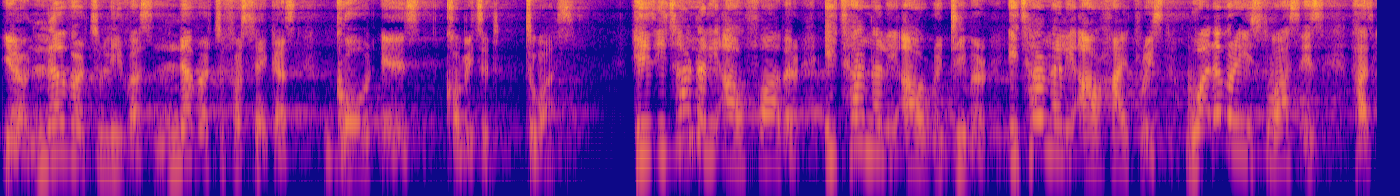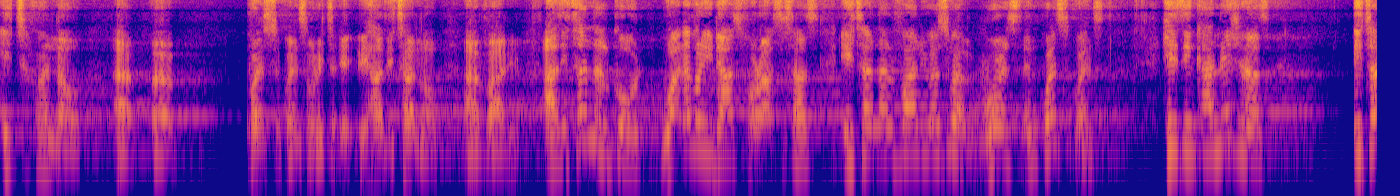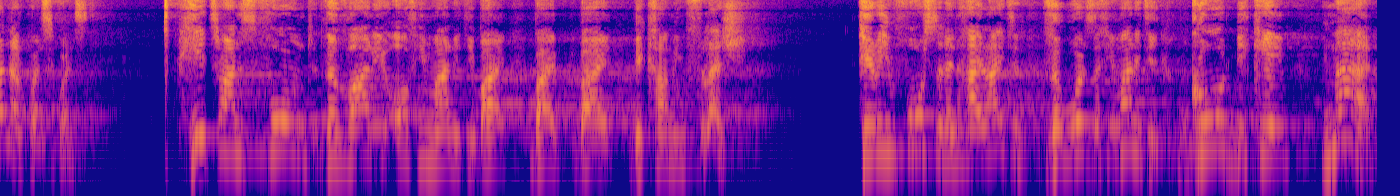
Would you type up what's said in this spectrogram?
You know, never to leave us, never to forsake us. God is committed to us. He is eternally our Father, eternally our Redeemer, eternally our High Priest. Whatever He is to us is, has eternal consequence or it, it has eternal uh, value. As eternal God, whatever He does for us, it has eternal value as well, words and consequence. His incarnation has eternal consequence. He transformed the value of humanity by, by, by becoming flesh. He reinforced and highlighted the words of humanity. God became man,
